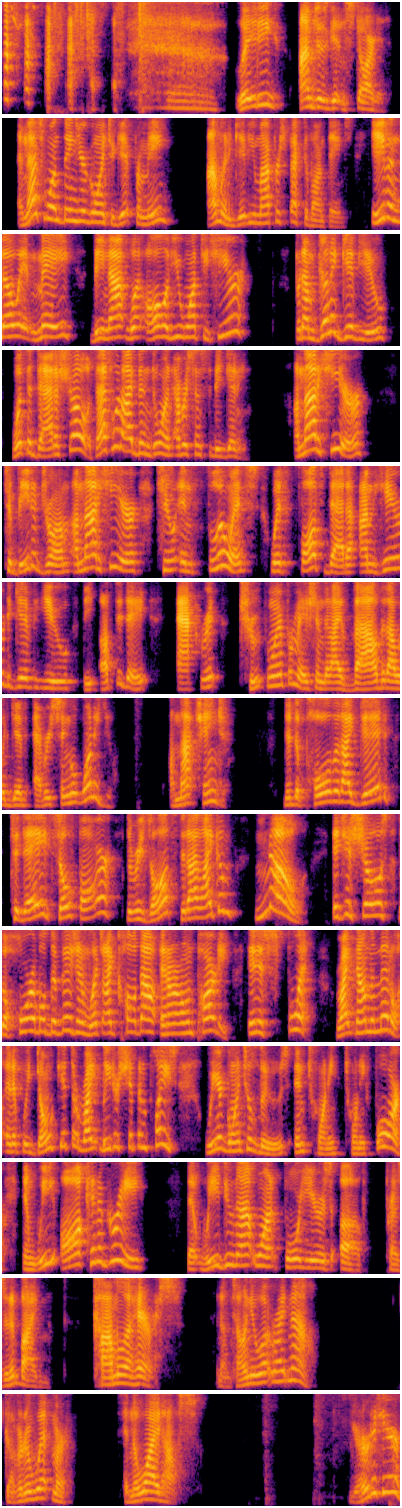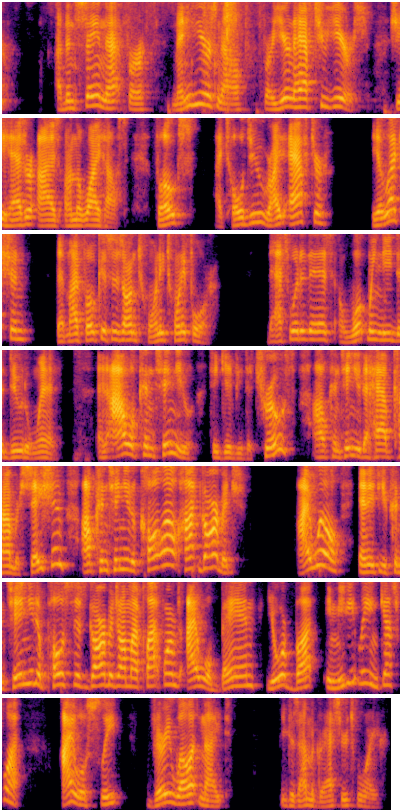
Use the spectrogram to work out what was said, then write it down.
Lady, I'm just getting started. And that's one thing you're going to get from me. I'm going to give you my perspective on things, even though it may be not what all of you want to hear, but I'm going to give you what the data shows. That's what I've been doing ever since the beginning. I'm not here to beat a drum. I'm not here to influence with false data. I'm here to give you the up to date, accurate, truthful information that I vowed that I would give every single one of you. I'm not changing. Did the poll that I did today so far, the results, did I like them? No. It just shows the horrible division which I called out in our own party. It is split right down the middle. And if we don't get the right leadership in place, we are going to lose in 2024. And we all can agree that we do not want four years of President Biden, Kamala Harris. And I'm telling you what right now, Governor Whitmer in the White House. You heard it here. I've been saying that for many years now, for a year and a half, two years. she has her eyes on the White House. Folks, I told you right after the election that my focus is on 2024. That's what it is and what we need to do to win. And I will continue to give you the truth. I'll continue to have conversation. I'll continue to call out hot garbage. I will. And if you continue to post this garbage on my platforms, I will ban your butt immediately. And guess what? I will sleep very well at night because I'm a grassroots warrior.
